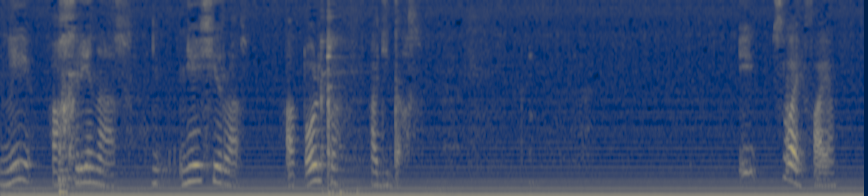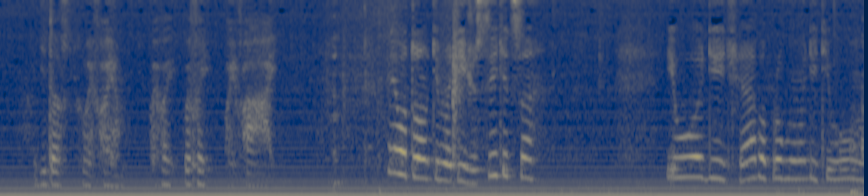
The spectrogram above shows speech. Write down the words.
Не Охренас. Не Херас. А только Adidas. И с Wi-Fi. Adidas с Wi-Fi. Wi-Fi, Wi-Fi, Wi-Fi. И вот он в темноте еще светится. Его одеть. А попробуем одеть его.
